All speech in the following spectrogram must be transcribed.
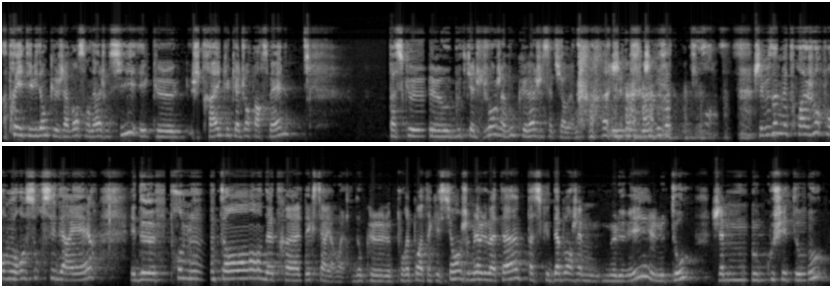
Après, il est évident que j'avance en âge aussi et que je travaille que 4 jours par semaine parce que euh, au bout de quatre jours, j'avoue que là, je sature j'ai besoin, besoin, de mes trois jours pour me ressourcer derrière et de prendre le temps d'être à l'extérieur. Voilà. Donc, euh, pour répondre à ta question, je me lève le matin parce que d'abord, j'aime me lever le tôt, j'aime me coucher tôt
